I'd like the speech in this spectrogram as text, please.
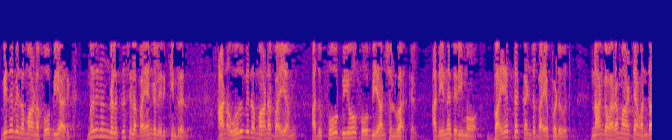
விதவிதமான ஃபோபியா இருக்கு. மிருகங்களுக்கும் சில பயங்கள் இருக்கின்றது. ஆனா ஒரு விதமான பயம் அது ஃபோபியோ ஃபோபியான்னு சொல்வார்கள். அது என்ன தெரியுமோ? பயத்தை கண்டு பயப்படுவது. நாங்க வரமாட்டேன் வந்தா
